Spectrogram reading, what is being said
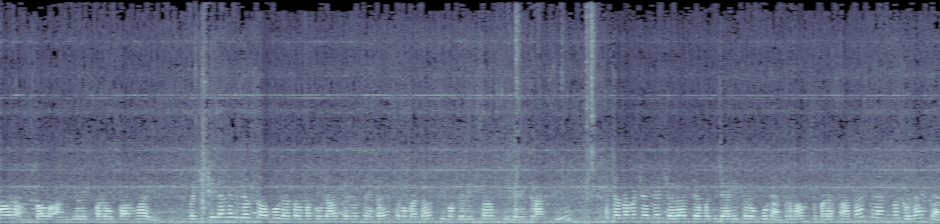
barang bawaan milik penumpang lain. Mencuci tangan dengan sabun atau penggunaan hand sanitizer membatasi mobilisasi dan interaksi, serta menjaga jarak dan menghindari kerumunan termasuk pada saat akan menggunakan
